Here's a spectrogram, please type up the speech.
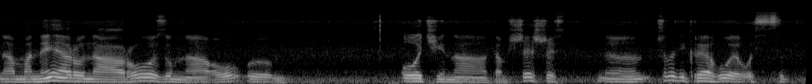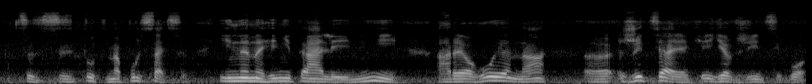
на манеру, на розум, на ем, очі, на там ще щось. Е, Чоловік реагує ось це, це тут на пульсацію. І не на геніталії, ні, а реагує на е, життя, яке є в жінці. Бо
